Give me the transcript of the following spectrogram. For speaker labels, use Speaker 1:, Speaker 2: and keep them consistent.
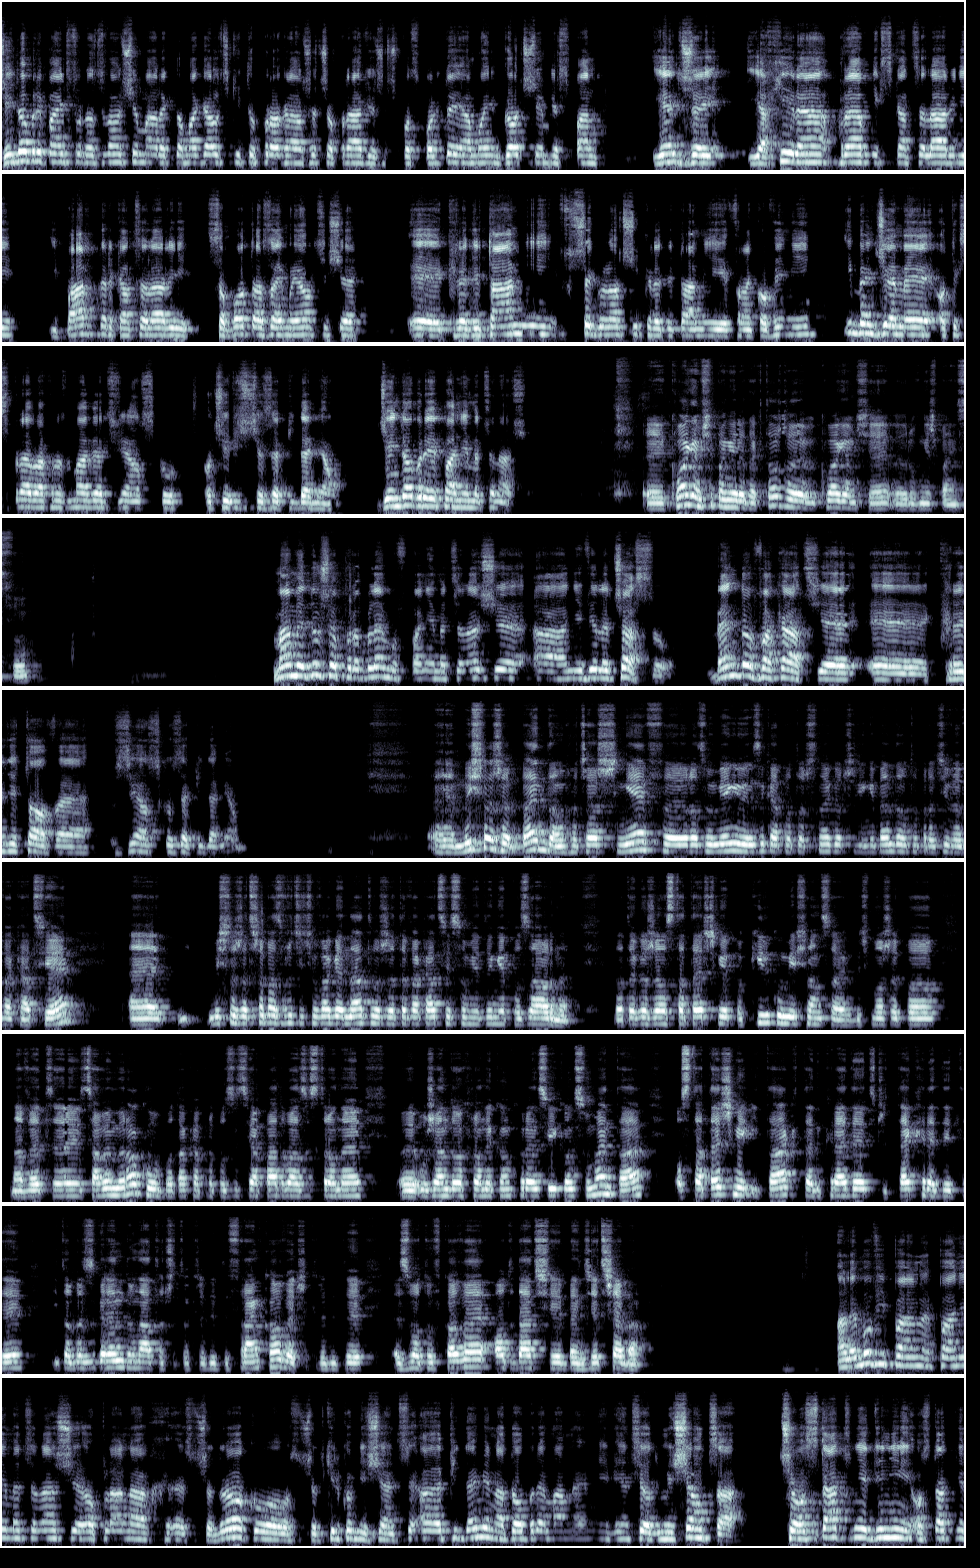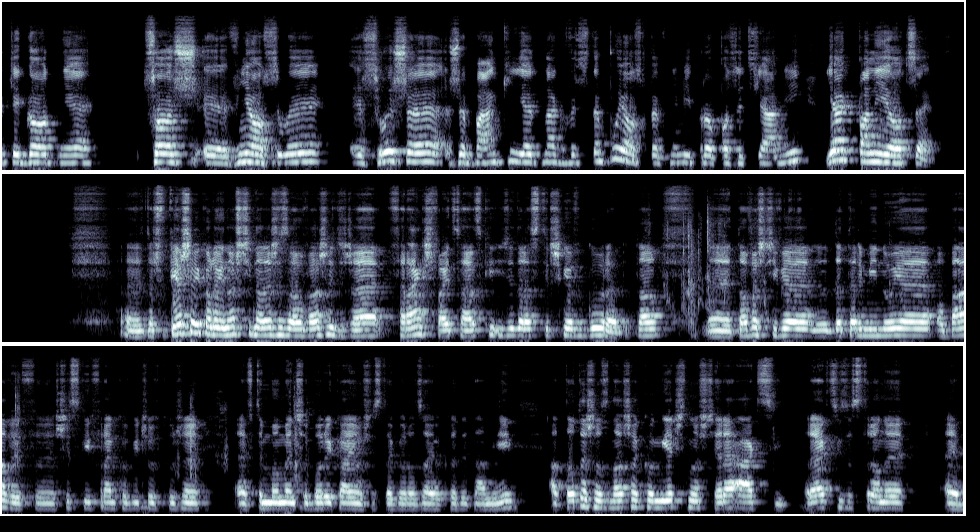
Speaker 1: Dzień dobry Państwu, nazywam się Marek Domagalski, to program Rzecz o Prawie Rzeczypospolitej, a moim gościem jest Pan Jędrzej Jachira, prawnik z kancelarii i partner kancelarii Sobota, zajmujący się e, kredytami, w szczególności kredytami frankowymi i będziemy o tych sprawach rozmawiać w związku oczywiście z epidemią. Dzień dobry Panie mecenasie.
Speaker 2: E, kłaniam się Panie redaktorze, kłaniam się również Państwu.
Speaker 1: Mamy dużo problemów, panie mecenasie, a niewiele czasu. Będą wakacje e, kredytowe w związku z epidemią?
Speaker 2: E, myślę, że będą, chociaż nie w rozumieniu języka potocznego, czyli nie będą to prawdziwe wakacje. E, myślę, że trzeba zwrócić uwagę na to, że te wakacje są jedynie pozorne, dlatego że ostatecznie po kilku miesiącach, być może po nawet e, całym roku, bo taka propozycja padła ze strony e, Urzędu Ochrony Konkurencji i Konsumenta. Ostatecznie i tak ten kredyt, czy te kredyty, i to bez względu na to, czy to kredyty frankowe, czy kredyty złotówkowe, oddać będzie trzeba.
Speaker 1: Ale mówi Pan, Panie mecenasie, o planach sprzed roku, sprzed kilku miesięcy, a epidemię na dobre mamy mniej więcej od miesiąca. Czy ostatnie dni, ostatnie tygodnie coś e, wniosły. E, słyszę, że banki jednak występują z pewnymi propozycjami. Jak pan je ocenia?
Speaker 2: E, w pierwszej kolejności należy zauważyć, że frank szwajcarski idzie drastycznie w górę. To, to właściwie determinuje obawy wszystkich frankowiczów, którzy w tym momencie borykają się z tego rodzaju kredytami, a to też oznacza konieczność reakcji. Reakcji ze strony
